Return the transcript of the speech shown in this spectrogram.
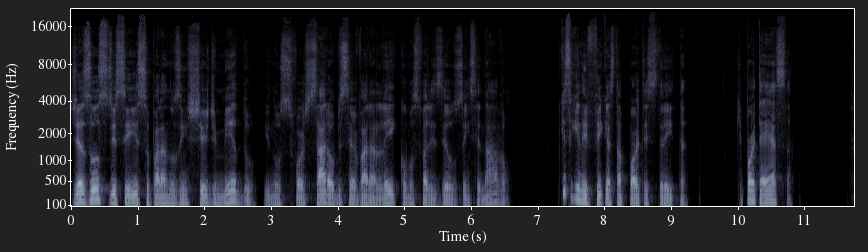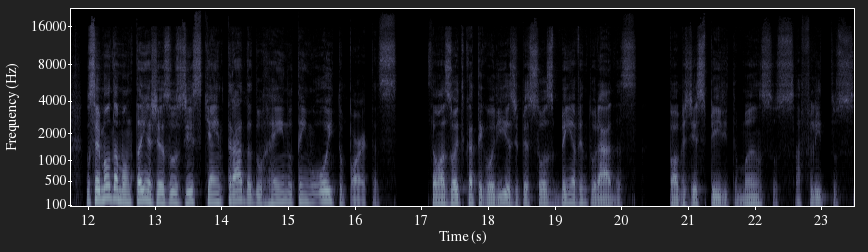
Jesus disse isso para nos encher de medo e nos forçar a observar a lei como os fariseus ensinavam? O que significa esta porta estreita? Que porta é essa? No Sermão da Montanha, Jesus diz que a entrada do reino tem oito portas. São as oito categorias de pessoas bem-aventuradas: pobres de espírito, mansos, aflitos,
